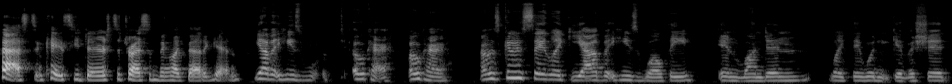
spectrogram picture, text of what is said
past in case he dares to try something like that again. Yeah, but he's okay. Okay. I was gonna say like yeah, but he's wealthy in London. Like they wouldn't give a shit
